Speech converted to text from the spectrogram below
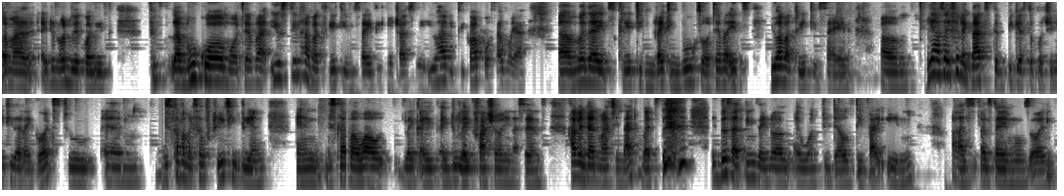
I'm a I don't know what do they call it a bookworm or whatever, you still have a creative side in you. Trust me, you have it up or somewhere. Um, whether it's creating, writing books or whatever, it's you have a creative side. Um, yeah, so I feel like that's the biggest opportunity that I got to um, discover myself creatively and and discover wow, like I, I do like fashion in a sense. Haven't done much in that, but those are things I know I want to delve deeper in as as time moves on.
